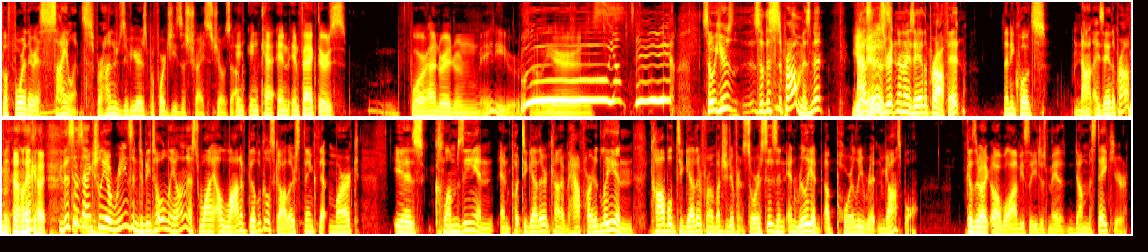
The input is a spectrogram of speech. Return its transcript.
before there is silence for hundreds of years before Jesus Christ shows up. In in, ca- in in fact, there's 480 or so Ooh, years. yahtzee. So here's so this is a problem, isn't it? Yeah, As it is is. written in Isaiah the prophet, then he quotes not Isaiah the prophet. And this is actually a reason, to be totally honest, why a lot of biblical scholars think that Mark is clumsy and, and put together kind of half heartedly and cobbled together from a bunch of different sources and, and really a, a poorly written gospel. Because they're like, oh, well, obviously he just made a dumb mistake here.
